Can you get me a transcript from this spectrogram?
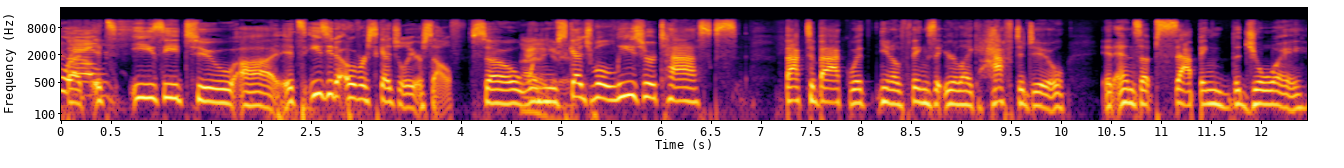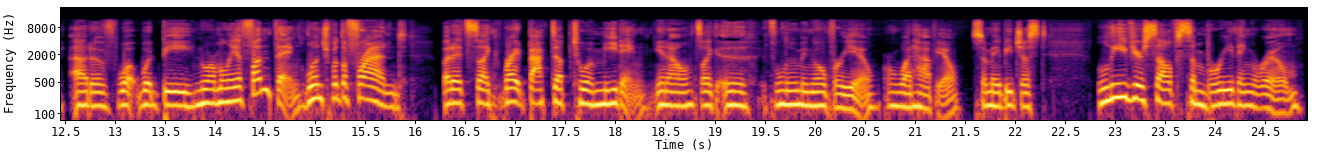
But it's easy to uh, it's easy to overschedule yourself. So when you schedule leisure tasks back to back with you know things that you're like have to do, it ends up sapping the joy out of what would be normally a fun thing, lunch with a friend. But it's like right backed up to a meeting. You know, it's like ugh, it's looming over you or what have you. So maybe just leave yourself some breathing room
